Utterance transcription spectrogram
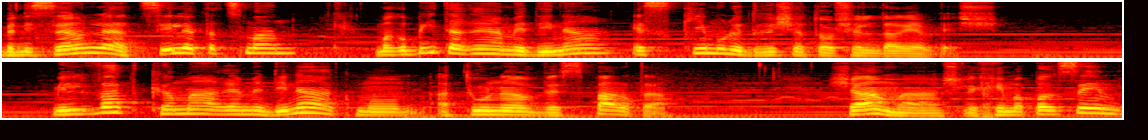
בניסיון להציל את עצמן, מרבית ערי המדינה הסכימו לדרישתו של דריווש. מלבד כמה ערי מדינה כמו אתונה וספרטה. שם השליחים הפרסים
